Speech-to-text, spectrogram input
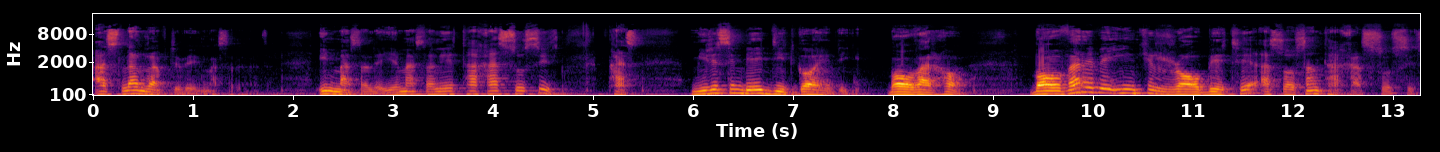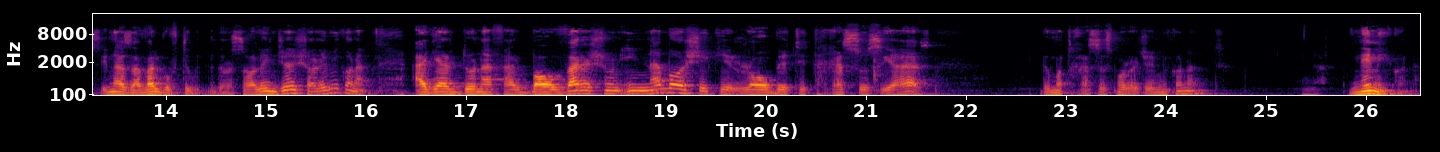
اصلا ربطی به این مسئله این مسئله یه مسئله تخصصی است. پس می‌رسیم به دیدگاه دیگه. باورها. باور به این که رابطه اساسا تخصصی است. این از اول گفته بود درسته؟ حالا اینجا اشاره می‌کنم. اگر دو نفر باورشون این نباشه که رابطه تخصصی هست به متخصص مراجعه می‌کنند؟ نه. نمی‌کنن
